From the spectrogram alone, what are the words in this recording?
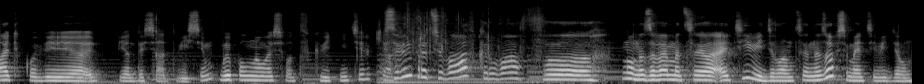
Батькові 58 виповнилось от в квітні тільки. Це він працював, керував, е, ну називаємо це it відділом. Це не зовсім it відділ.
